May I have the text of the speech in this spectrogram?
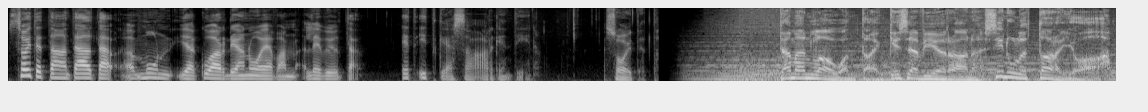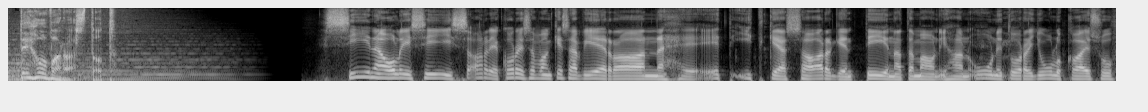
Soitetaan täältä mun ja Guardia Nuevan levyltä Et itkeä saa Argentiina. Soitetaan. Tämän lauantain kesävieraan sinulle tarjoaa tehovarastot. Siinä oli siis Arja Korisevan kesävieraan Et itkeä saa Argentiina. Tämä on ihan uunituore julkaisu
